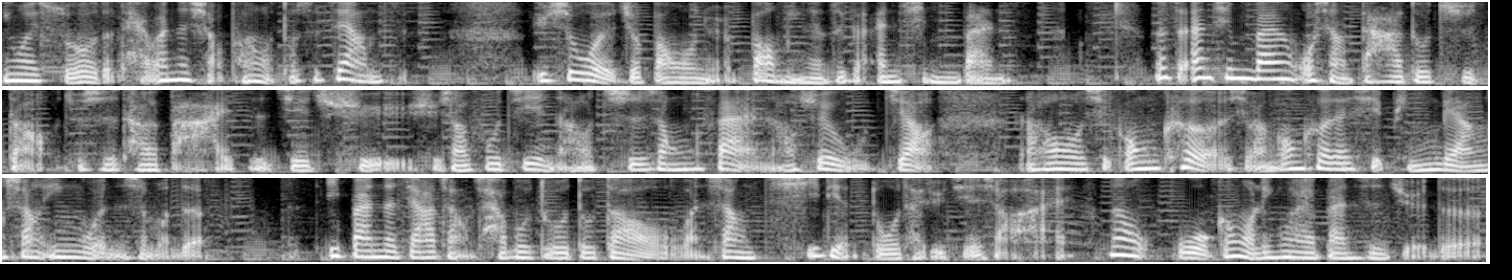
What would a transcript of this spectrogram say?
因为所有的台湾的小朋友都是这样子，于是我也就帮我女儿报名了这个安亲班。那这安亲班，我想大家都知道，就是他会把孩子接去学校附近，然后吃中饭，然后睡午觉，然后写功课，写完功课再写平凉、上英文什么的。一般的家长差不多都到晚上七点多才去接小孩。那我跟我另外一半是觉得，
